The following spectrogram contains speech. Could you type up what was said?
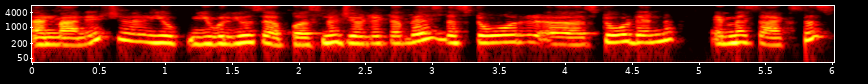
and manage you you will use a personal geodatabase the store stored in MS Access,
